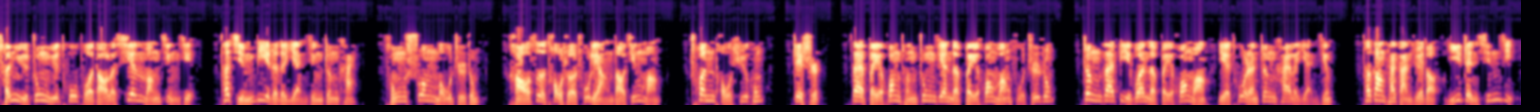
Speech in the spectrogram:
陈宇终于突破到了仙王境界，他紧闭着的眼睛睁开，从双眸之中好似透射出两道精芒，穿透虚空。这时，在北荒城中间的北荒王府之中，正在闭关的北荒王也突然睁开了眼睛。他刚才感觉到一阵心悸，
